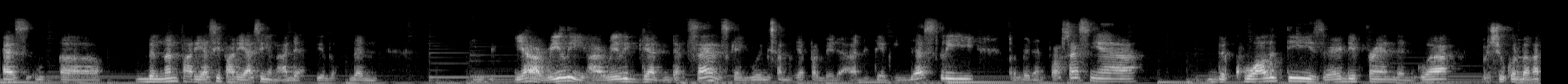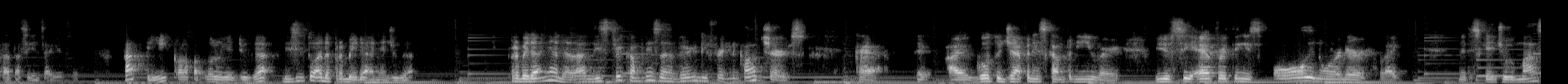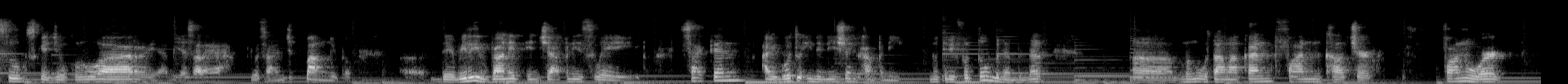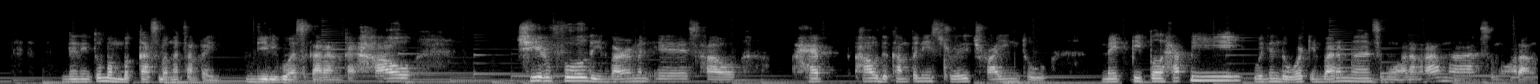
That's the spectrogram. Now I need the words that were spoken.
as uh, dengan variasi-variasi yang ada gitu. Dan ya yeah, really, I really get that sense kayak gue bisa melihat perbedaan di tiap industri, perbedaan prosesnya, the quality is very different dan gue bersyukur banget atas insight itu. Tapi kalau lo lihat juga di situ ada perbedaannya juga. Perbedaannya adalah these three companies are very different in cultures. Kayak I go to Japanese company where you see everything is all in order, like dari schedule masuk, schedule keluar, ya biasa lah ya perusahaan Jepang gitu. Uh, they really run it in Japanese way. Second, I go to Indonesian company. Nutrifood tuh benar-benar uh, mengutamakan fun culture, fun work, dan itu membekas banget sampai diri gue sekarang kayak how cheerful the environment is, how happy, how the company is really trying to make people happy within the work environment, semua orang ramah, semua orang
